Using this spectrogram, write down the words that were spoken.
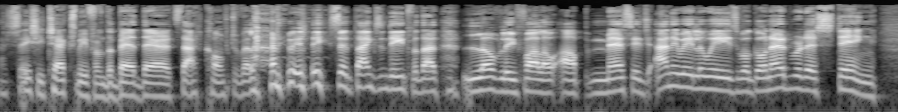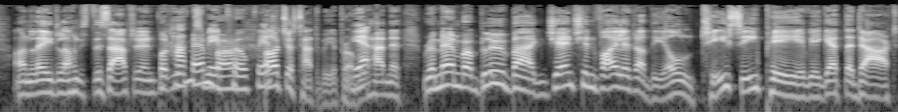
I say she texts me from the bed there. It's that comfortable. anyway, Lisa, thanks indeed for that lovely follow up message. Anyway, Louise, we're going out with a sting on late lunch this afternoon. But Had to remember, be appropriate. oh, it just had to be appropriate, Yep. hadn't it? Remember, blue bag, gentian violet, or the old TCP. If you get the dart,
